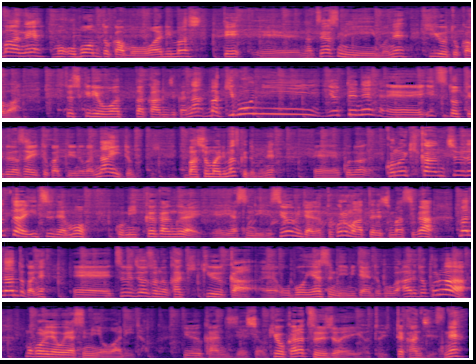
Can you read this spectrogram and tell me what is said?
まあね、もうお盆とかも終わりまして、えー、夏休みもね、企業とかはひとしきり終わった感じかな。まあ、希望によってね、えー、いつ取ってくださいとかっていうのがないと、場所もありますけどもね、えー、この、この期間中だったらいつでも、こう3日間ぐらい、え休んでいいですよ、みたいなところもあったりしますが、まあ、なんとかね、えー、通常その夏季休暇、えお盆休みみたいなところがあるところは、もうこれでお休み終わりという感じでしょう。今日から通常営業といった感じですね。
